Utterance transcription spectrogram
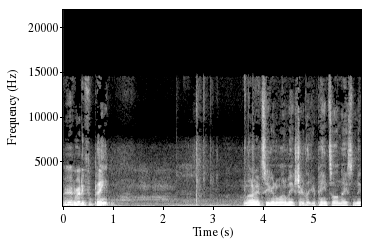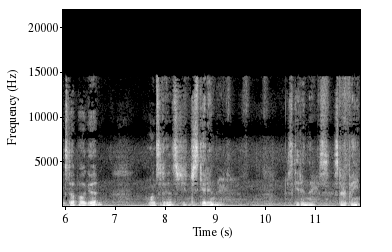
All right, ready for paint? All right, so you're gonna wanna make sure that your paint's all nice and mixed up, all good. Once it is, you just get in there. Just get in there, start painting.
